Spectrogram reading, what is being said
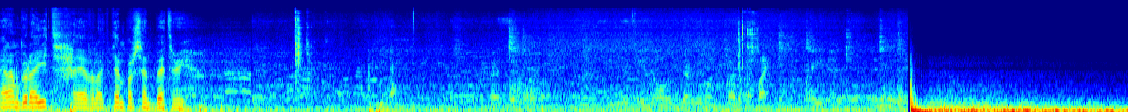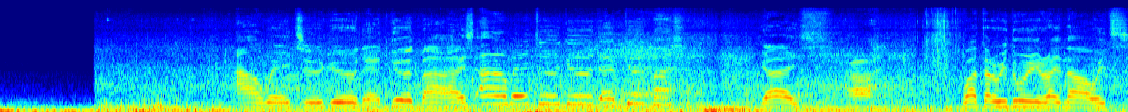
and I'm gonna eat. I have like 10% battery. Way too good at goodbyes. I'm way too good at goodbyes. Guys, ah, what are we doing right now? It's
